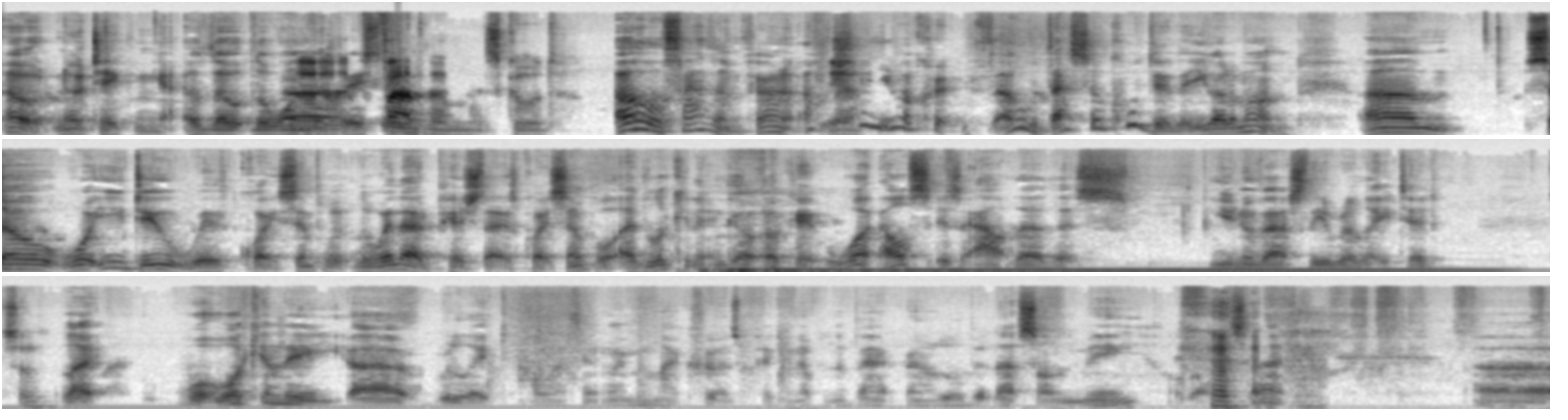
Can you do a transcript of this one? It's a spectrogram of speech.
Oh, note taking. Oh, the the one Uh, that's basically. Fathom, it's called. Oh, Fathom. Fair enough. Oh, Yeah. shit, you cri- Oh, that's so cool, dude, that you got them on. Um, so what you do with quite simple, the way that I'd pitch that is quite simple. I'd look at it and go, okay, what else is out there that's universally related? So, Like, what what can they uh, relate? Hold on, I think my microphone's picking up in the background a little bit. That's on me. Hold on a sec. Uh,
